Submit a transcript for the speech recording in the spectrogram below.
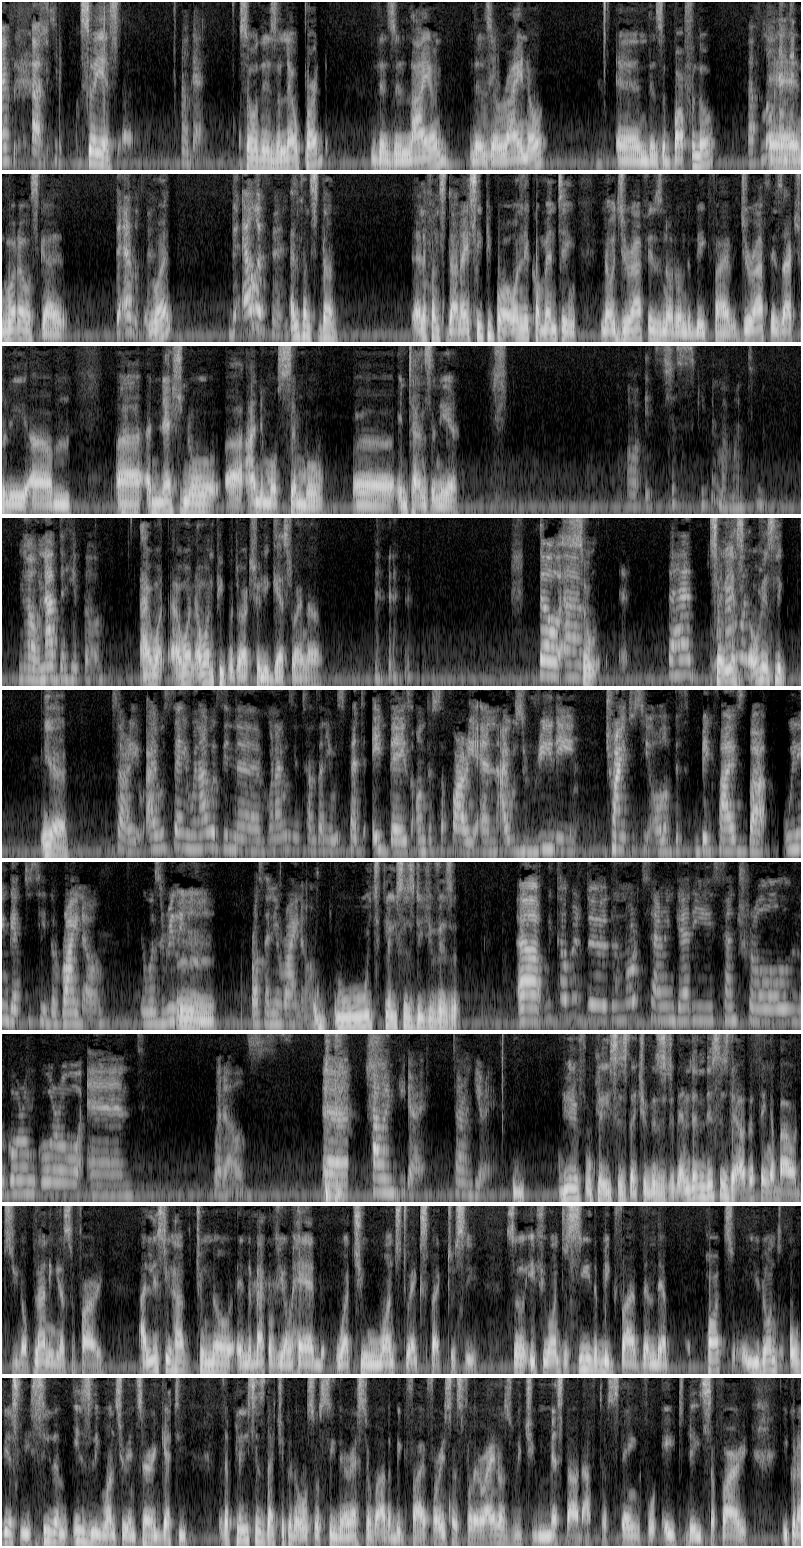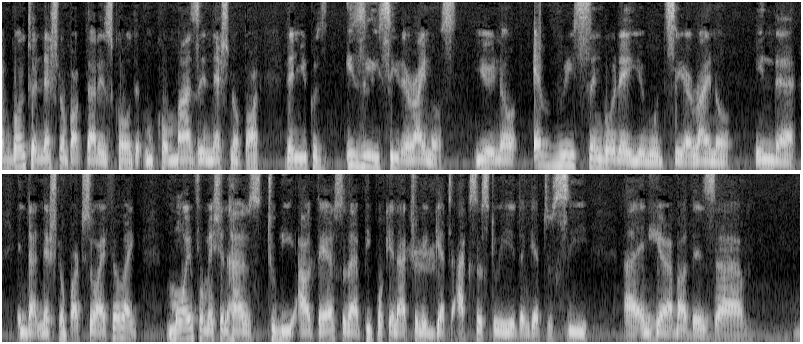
I forgot too. So yes. Okay. So there's a leopard, there's a lion, there's a rhino, and there's a buffalo. Buffalo. And, and what else, guys? The elephant. What? The elephant. Elephant's done elephant's done. I see people are only commenting, no, giraffe is not on the big five. Giraffe is actually um, uh, a national uh, animal symbol uh, in Tanzania. Oh, it's just skipping my mind too. No, not the hippo. I want, I want, I want people to actually guess right now. so, um, so Fahad, So yes, was- obviously, yeah. sorry i was saying when i was in uh, when i was in tanzania we spent eight days on the safari and i was really trying to see all of the big fives but we didn't get to see the rhino it was really Mm. Difficult to cross any rhino Which places did you visit? uh, we covered the, the north serengeti central ngorongoro and what else uh, tarangire tarangire beautiful places that you visited. And then this is the other thing about, you know, planning your safari. At least you have to know in the back of your head what you want to expect to see. So if you want to see the big five, then there are parts you don't obviously see them easily once you're in Serengeti. The places that you could also see the rest of other big five. For instance, for the rhinos, which you missed out after staying for eight days safari, you could have gone to a national park that is called Mkomazi National Park. Then you could easily see the rhinos you know every single day you would see a rhino in the in that national park so i feel like more information has to be out there so that people can actually get access to it and get to see uh, and hear about these um,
